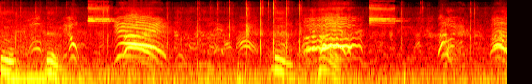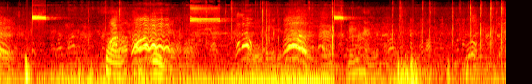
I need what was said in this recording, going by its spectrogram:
ศูนย์หนึ่งหนึ่งเท่าสองหนึ่งโอ้โหชงเหมือนจริงเดี๋ยวอยู่ห่างนะใคร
